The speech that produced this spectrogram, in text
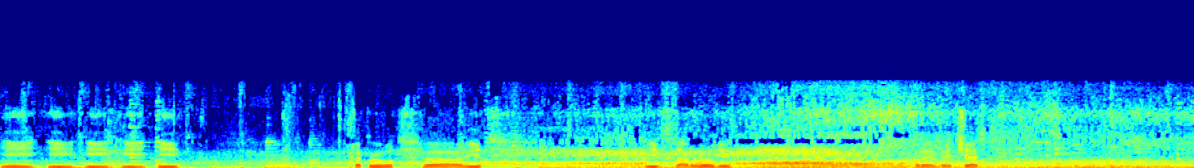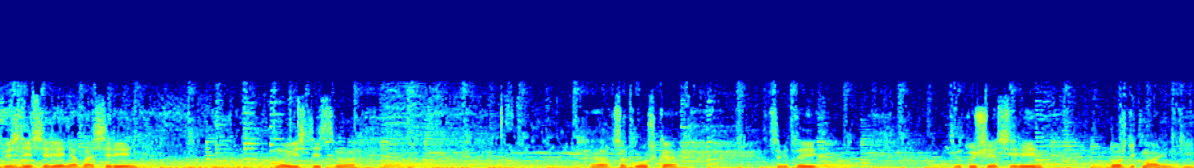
и, и, и, и, и такой вот э, вид, вид с дороги, проезжая часть. Везде сирень, одна сирень. Ну и, естественно, церквушка, цветы, цветущая сирень, дождик маленький.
